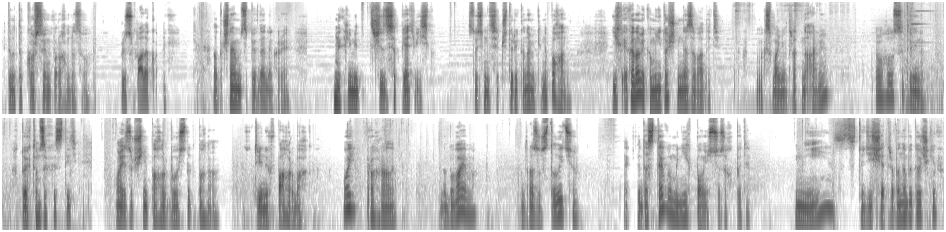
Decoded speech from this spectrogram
Я тебе також своїм ворогом назвав. Плюс спадок. Але починаємо з Південної Кореї. У них ліміт 65 військ. 174 економіки. Непогано. Їх економіка мені точно не завадить. Так, максимальні витрати на армію. Оголосити війну. Хто їх там захистить? Ой, зручні пагорби ось тут погнали. Зустріну їх в пагорбах. Ой, програли. Добиваємо. Одразу в столицю. Так, чи дасте ви мені їх повністю захопити? Ні, тоді ще треба набити очків.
